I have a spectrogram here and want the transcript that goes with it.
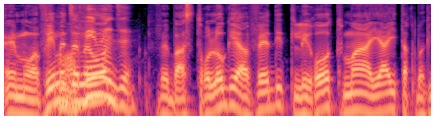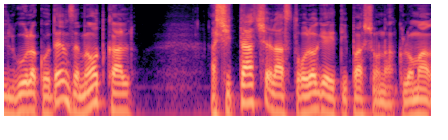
הם אוהבים את זה אוהבים מאוד, את זה. ובאסטרולוגיה הוודית לראות מה היה איתך בגלגול הקודם זה מאוד קל. השיטה של האסטרולוגיה היא טיפה שונה, כלומר,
